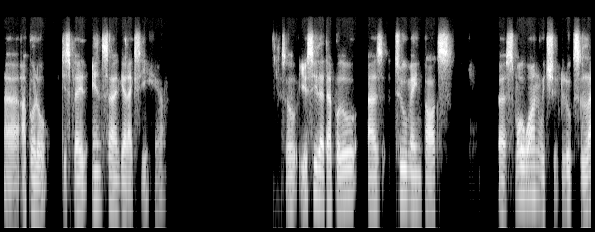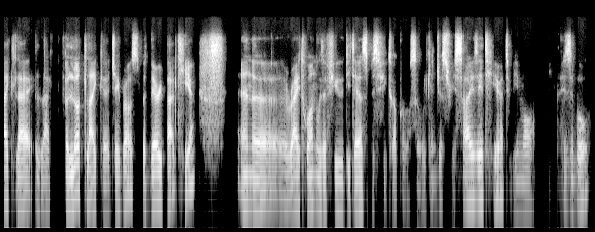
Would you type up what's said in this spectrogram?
uh, Apollo displayed inside Galaxy here. So you see that Apollo has two main parts, a small one which looks like like, like a lot like uh, JBrowse, but very packed here, and a right one with a few details specific to Apollo. So we can just resize it here to be more visible.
